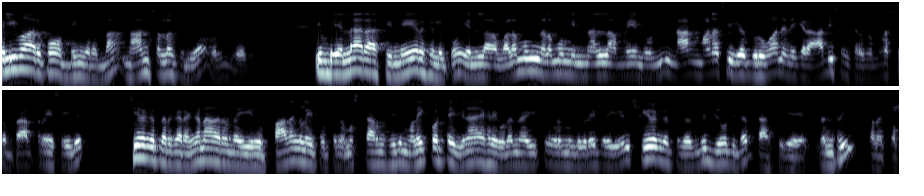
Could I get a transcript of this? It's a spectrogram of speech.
தெளிவாக இருக்கும் அப்படிங்கிறது தான் நான் சொல்லக்கூடிய ஒரு ஜோதி இப்படி எல்லா ராசி நேயர்களுக்கும் எல்லா வளமும் நலமும் இந்நாள் அமையணும்னு நான் மானசீக குருவான்னு நினைக்கிற ஆதிசங்கர் மனசுல பிரார்த்தனை செய்து ஸ்ரீரங்கத்தில் இருக்கிற ரங்கநாதருடைய இரு பாதங்களை தொட்டு நமஸ்காரம் செய்து மலைக்கோட்டை விநாயகரை உடன் உடம்பு விடைபெறுகிறேன். ஸ்ரீரங்கத்திலிருந்து ஜோதிடர் கார்த்திகேயன். நன்றி வணக்கம்.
